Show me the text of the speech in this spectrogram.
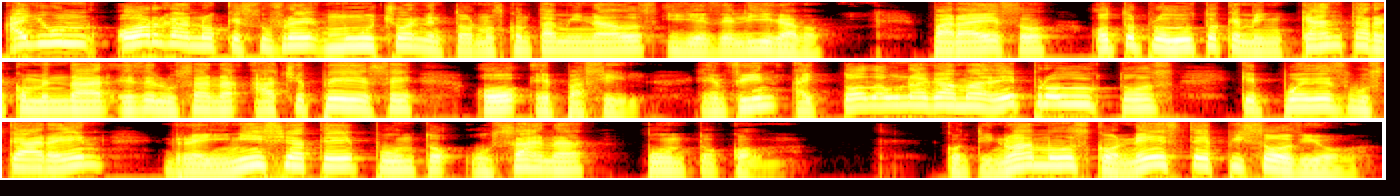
hay un órgano que sufre mucho en entornos contaminados y es el hígado. Para eso, otro producto que me encanta recomendar es el Usana HPS o Epacil. En fin, hay toda una gama de productos que puedes buscar en reiniciate.usana.com. Continuamos con este episodio.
